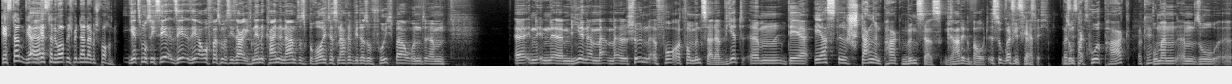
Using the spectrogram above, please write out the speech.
Gestern? Wir Äh, gestern überhaupt nicht miteinander gesprochen. Jetzt muss ich sehr, sehr, sehr aufpassen, was ich sage. Ich nenne keine Namen, sonst bereue ich das nachher wieder so furchtbar. Und ähm, äh, in, in, ähm, hier in einem äh, schönen äh, Vorort von Münster, da wird ähm, der erste Stangenpark Münsters gerade gebaut. Ist so gut Was wie fertig. So ein? Parcourspark, Okay. wo man ähm, so äh,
